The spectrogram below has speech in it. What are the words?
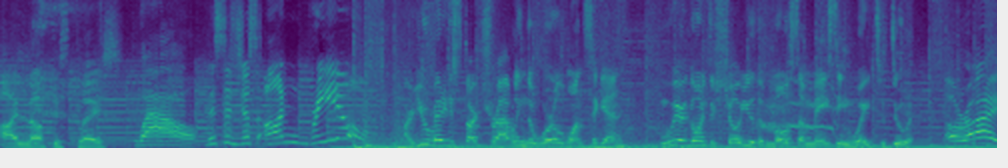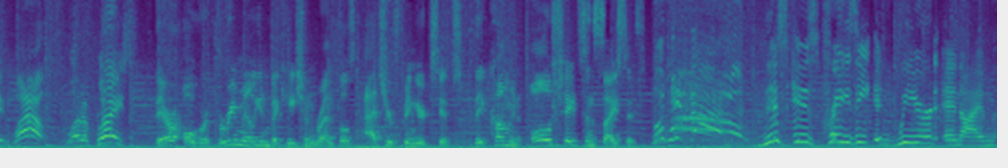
I love this place. Wow. This is just unreal. Are you ready to start traveling the world once again? We are going to show you the most amazing way to do it. All right, wow, what a place. There are over 3 million vacation rentals at your fingertips. They come in all shapes and sizes. Look at that! This is crazy and weird, and I'm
